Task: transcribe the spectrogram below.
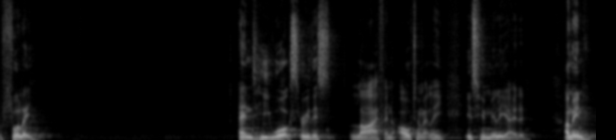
fully. And he walks through this life and ultimately is humiliated. I mean,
